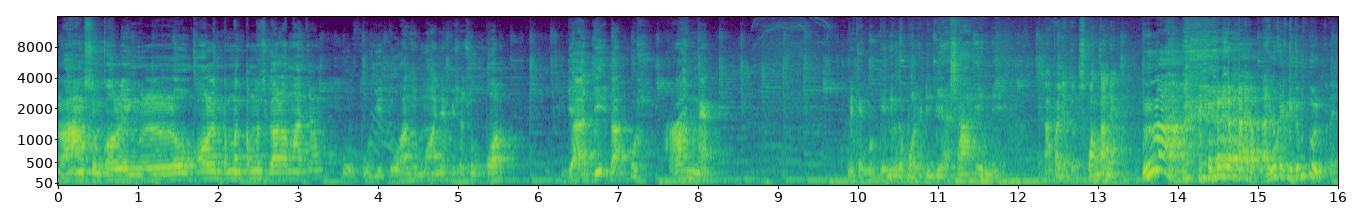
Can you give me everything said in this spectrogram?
Langsung calling lo, calling temen-temen segala macam. Uh, puji Tuhan semuanya bisa support. Jadi dan us rahmat. Ini kayak begini nggak boleh dibiasain nih. Apanya tuh? Spontan ya? Nah, Lalu kan gitu mulu, Bre.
